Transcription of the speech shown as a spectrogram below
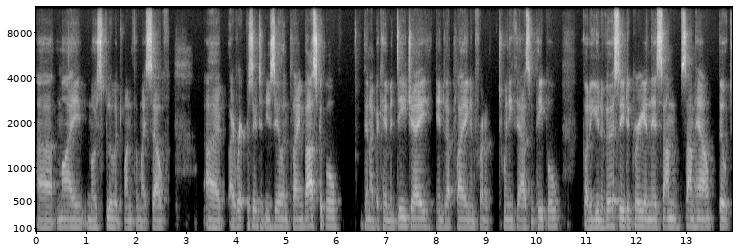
uh my most fluent one for myself. I I represented New Zealand playing basketball. Then I became a DJ, ended up playing in front of 20,000 people, got a university degree in there some somehow, built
